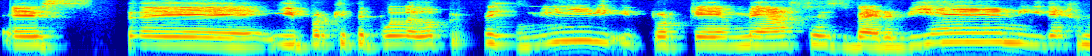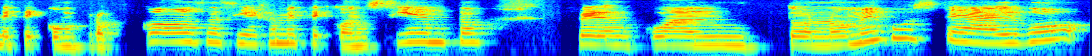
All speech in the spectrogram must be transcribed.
este, y porque te puedo presumir, y porque me haces ver bien, y déjame te compro cosas, y déjame te consiento, pero en cuanto no me guste algo,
